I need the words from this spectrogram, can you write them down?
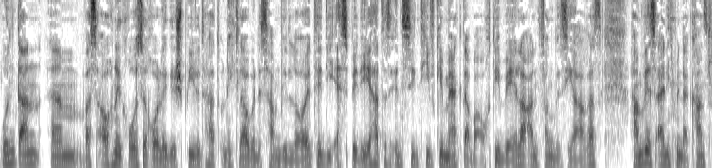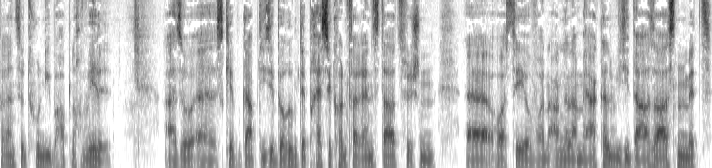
Und dann, ähm, was auch eine große Rolle gespielt hat, und ich glaube, das haben die Leute, die SPD hat es instinktiv gemerkt, aber auch die Wähler Anfang des Jahres, haben wir es eigentlich mit einer Kanzlerin zu tun, die überhaupt noch will. Also äh, es gab diese berühmte Pressekonferenz da zwischen äh, Horst Seehofer und Angela Merkel, wie sie da saßen mit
